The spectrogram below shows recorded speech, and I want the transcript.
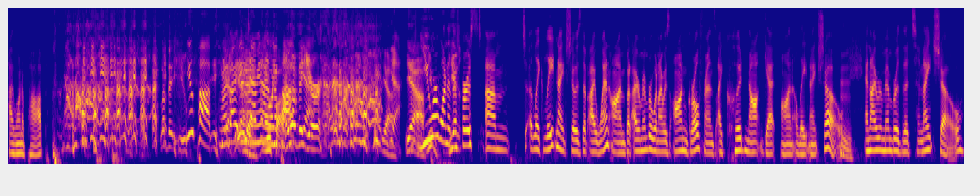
I want to pop. I love that you You pop. Yeah. I- You yeah. definitely I wanna pop. I love that Yeah. you're yeah. Yeah. yeah you, were one of you- the first um, t- like late night shows that I went on, but I remember when I was on Girlfriends, I could not get on a late night show. Hmm. And I remember the Tonight Show.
